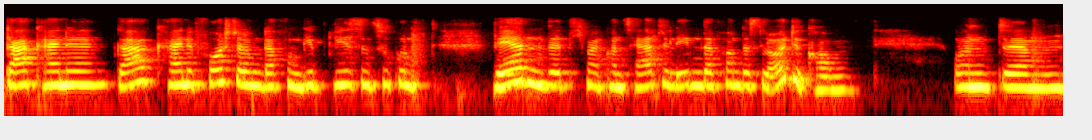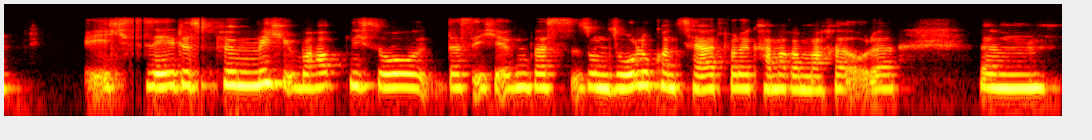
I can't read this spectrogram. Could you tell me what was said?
gar keine, gar keine Vorstellung davon gibt, wie es in Zukunft werden wird. Ich meine, Konzerte leben davon, dass Leute kommen. Und ähm, ich sehe das für mich überhaupt nicht so, dass ich irgendwas, so ein Solokonzert vor der Kamera mache oder ähm,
